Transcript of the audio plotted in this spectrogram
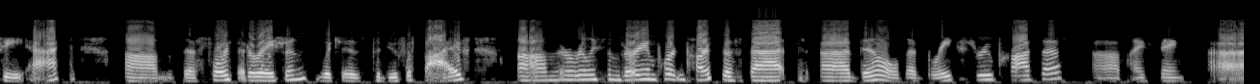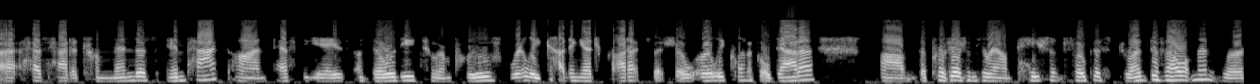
Fee Act, um, the fourth iteration, which is PDUFA 5, um, there are really some very important parts of that uh, bill. The breakthrough process, uh, I think, uh, has had a tremendous impact on FDA's ability to improve really cutting edge products that show early clinical data. Um, the provisions around patient focused drug development, we're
